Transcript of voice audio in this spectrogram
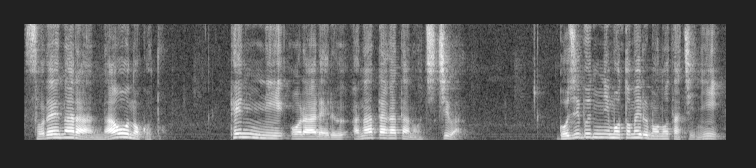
それならなおのこと天におられるあなた方の父はご自分に求める者たちに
